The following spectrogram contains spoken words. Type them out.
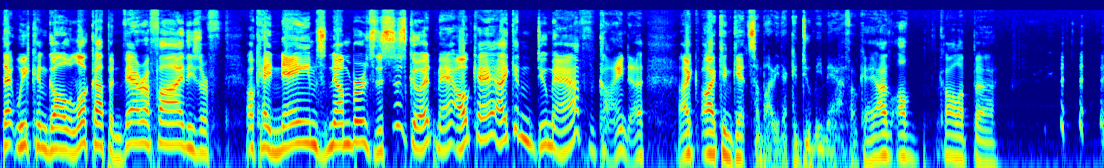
that we can go look up and verify. These are okay names, numbers. This is good, man. Okay, I can do math, kinda. I I can get somebody that can do me math. Okay, I'll, I'll call up. Uh,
